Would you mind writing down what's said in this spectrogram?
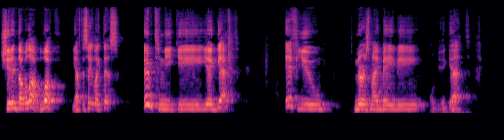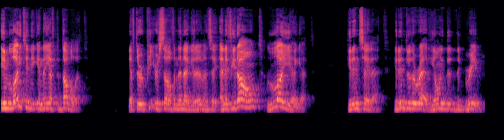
She didn't double up. Look, you have to say it like this. you get. If you nurse my baby, oh, you get. Im and then you have to double it. You have to repeat yourself in the negative and say, and if you don't, get. He didn't say that. He didn't do the red. He only did the green.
